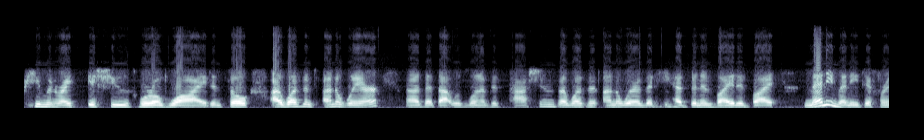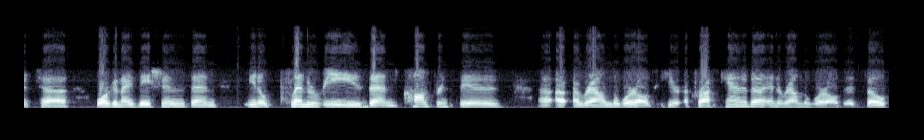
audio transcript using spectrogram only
human rights issues worldwide. And so I wasn't unaware uh, that that was one of his passions. I wasn't unaware that he had been invited by many, many different uh, organizations and, you know, plenaries and conferences uh, around the world, here across Canada and around the world. And so,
